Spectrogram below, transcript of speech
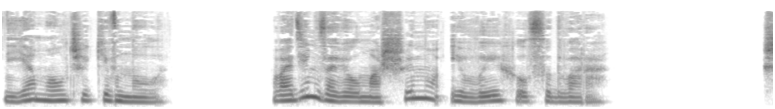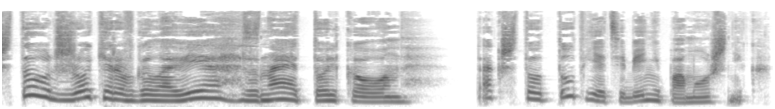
Я молча кивнула. Вадим завел машину и выехал со двора. «Что у Джокера в голове, знает только он, так что тут я тебе не помощник».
